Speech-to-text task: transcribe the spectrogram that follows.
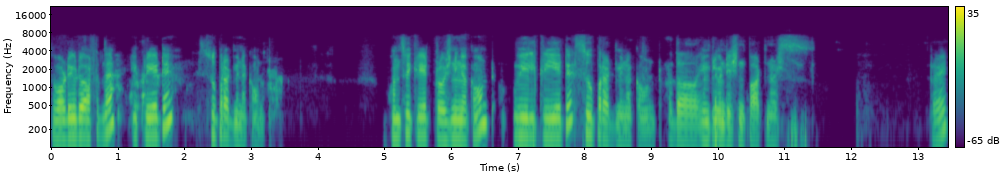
So what do you do after that? You create a super admin account. Once we create provisioning account we'll create a super admin account the implementation partners. Right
